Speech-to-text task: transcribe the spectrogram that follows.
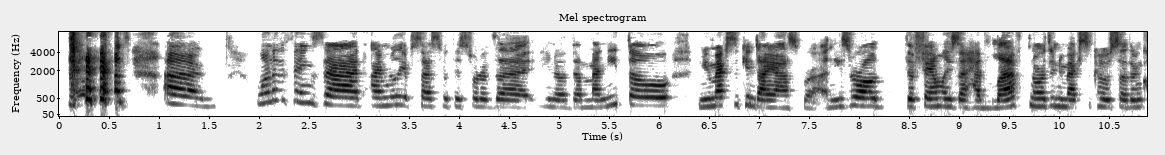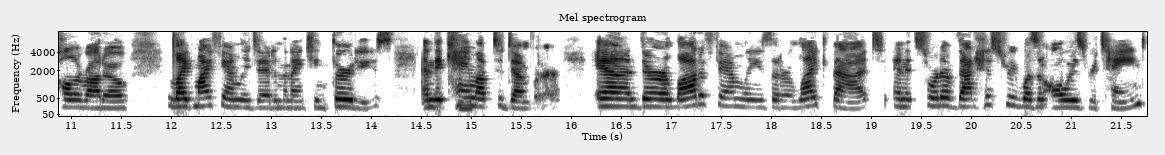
um, one of the things that I'm really obsessed with is sort of the, you know, the Manito New Mexican diaspora. And these are all the families that had left northern New Mexico, southern Colorado, like my family did in the 1930s, and they came mm-hmm. up to Denver. And there are a lot of families that are like that. And it's sort of that history wasn't always retained.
